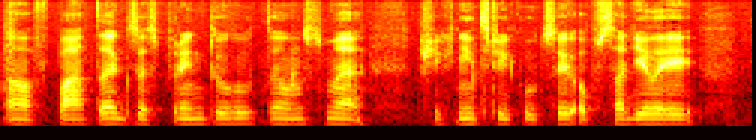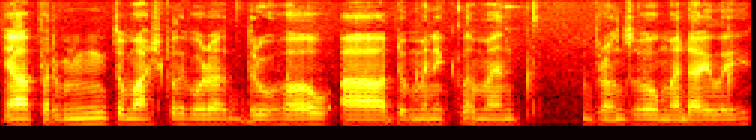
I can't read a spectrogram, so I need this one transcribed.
a v pátek ze sprintu tam jsme všichni tři kluci obsadili já první, Tomáš Kalivoda druhou a Dominik Clement bronzovou medaili.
